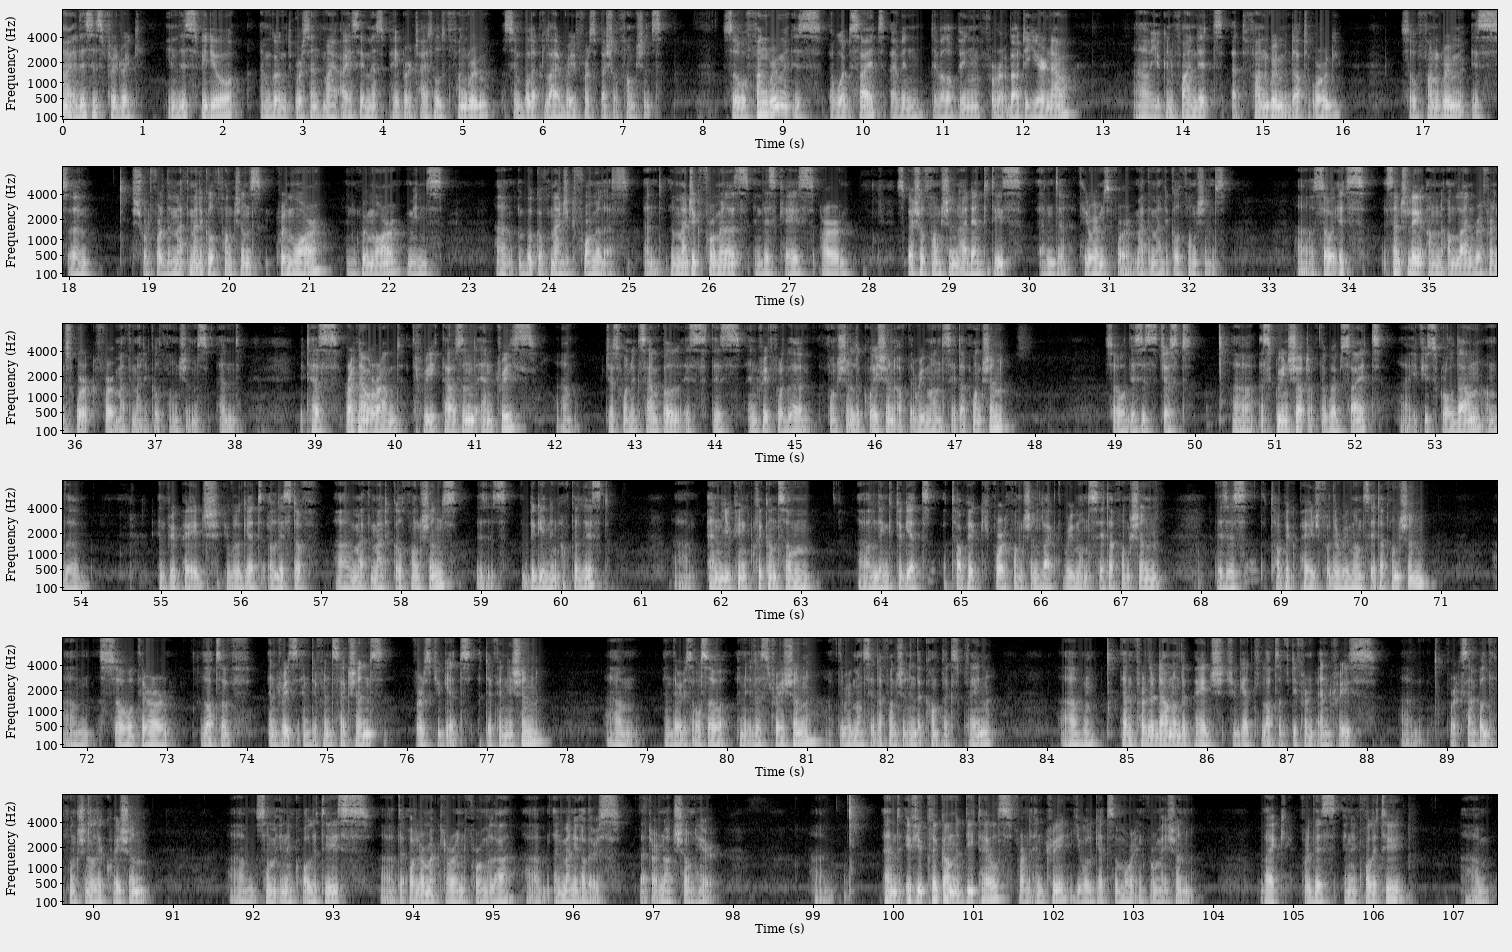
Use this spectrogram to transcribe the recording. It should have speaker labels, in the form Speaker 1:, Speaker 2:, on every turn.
Speaker 1: Hi, this is Fredrik. In this video, I'm going to present my ICMS paper titled Fungrim, symbolic library for special functions. So Fungrim is a website I've been developing for about a year now. Uh, you can find it at fungrim.org. So Fungrim is um, short for the mathematical functions grimoire, and grimoire means uh, a book of magic formulas. And the magic formulas in this case are special function identities and uh, theorems for mathematical functions. Uh, so it's essentially an online reference work for mathematical functions, and it has right now around 3,000 entries. Um, just one example is this entry for the functional equation of the Riemann zeta function. So this is just uh, a screenshot of the website. Uh, if you scroll down on the entry page, you will get a list of uh, mathematical functions. This is the beginning of the list. Um, and you can click on some uh, link to get a topic for a function like the Riemann zeta function. This is the topic page for the Riemann zeta function. Um, so there are lots of entries in different sections. First, you get a definition, um, and there is also an illustration of the Riemann zeta function in the complex plane. Um, then further down on the page, you get lots of different entries. Um, for example, the functional equation, um, some inequalities, uh, the Euler-Maclaurin formula, um, and many others that are not shown here. Um, and if you click on the details for an entry, you will get some more information. Like for this inequality, um,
